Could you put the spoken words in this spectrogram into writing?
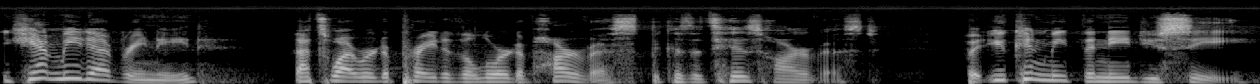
You can't meet every need. That's why we're to pray to the Lord of harvest, because it's his harvest. But you can meet the need you see.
